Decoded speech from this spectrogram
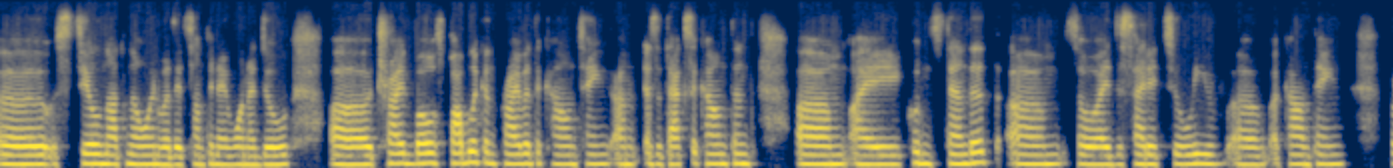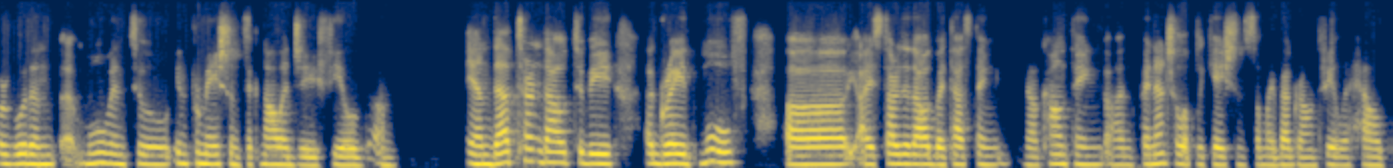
uh, still not knowing whether it's something I want to do. Uh, tried both public and private accounting um, as a tax accountant. Um, I couldn't stand it, um, so I decided to leave uh, accounting for good and uh, move into information technology field. And that turned out to be a great move. Uh, I started out by testing you know, accounting and financial applications, so my background really helped.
